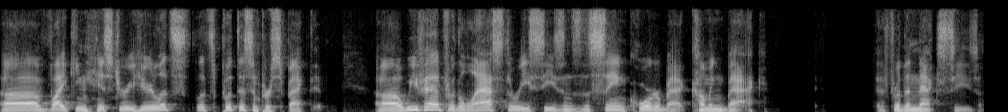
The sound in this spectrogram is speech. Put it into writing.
uh, Viking history here, let's let's put this in perspective. Uh, we've had for the last three seasons the same quarterback coming back for the next season,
